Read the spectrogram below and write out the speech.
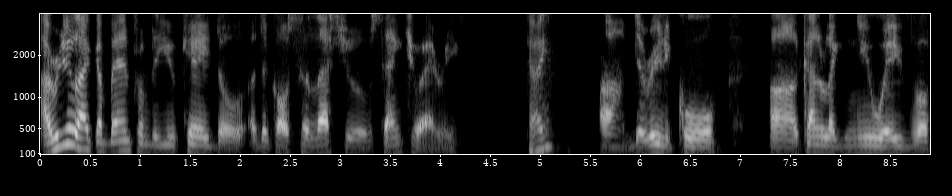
I really like a band from the uk though uh, they call celestial sanctuary. Okay. Um, they're really cool. Uh, kind of like new wave of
